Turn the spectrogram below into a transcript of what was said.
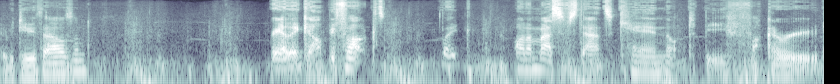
Maybe 2,000? Really can't be fucked. Like, on a massive stance, cannot be fuckerooed.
